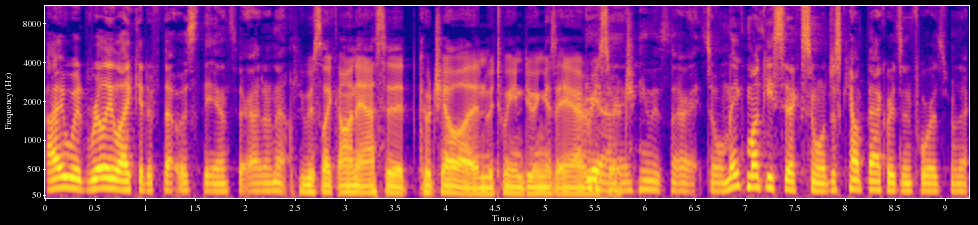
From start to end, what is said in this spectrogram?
I would really like it if that was the answer. I don't know. He was like on acid at Coachella in between doing his AI research. Yeah, he was all right. So we'll make monkey six, and we'll just count backwards and forwards from there.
